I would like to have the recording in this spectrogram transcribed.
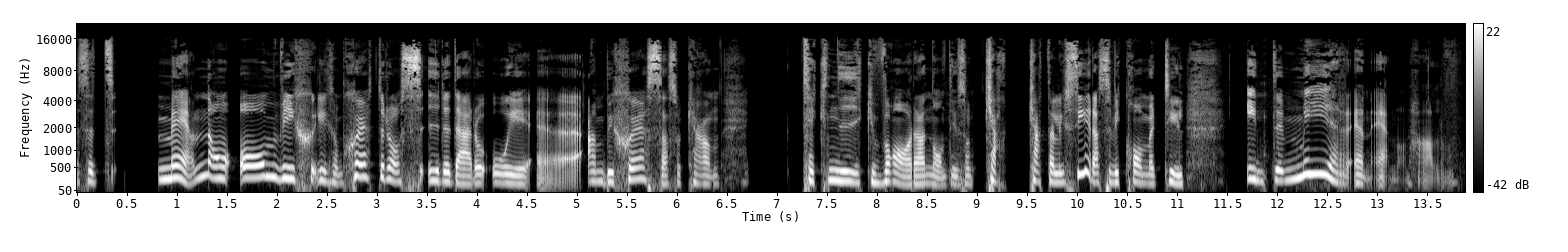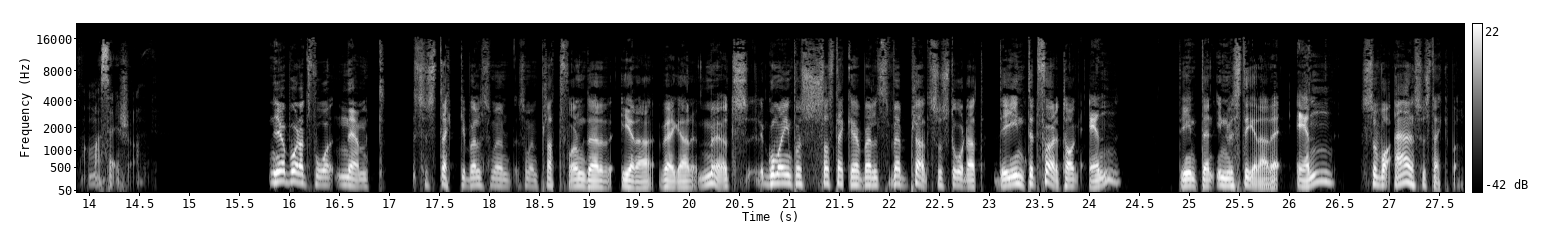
så att men om vi liksom sköter oss i det där och, och är eh, ambitiösa så kan teknik vara någonting som ka katalyseras så vi kommer till inte mer än en och en halv, om man säger så. Ni har båda två nämnt Sustackable som en, som en plattform där era vägar möts. Går man in på Sustacables webbplats så står det att det är inte ett företag än. Det är inte en investerare än. Så vad är Sustackable?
